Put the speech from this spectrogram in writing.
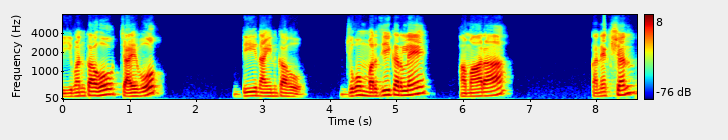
डी वन का हो, चाहे वो डी नाइन का हो। जो मर्ज़ी कर लें, हमारा कनेक्शन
